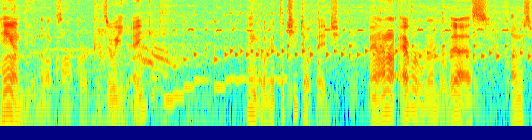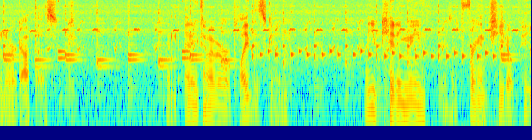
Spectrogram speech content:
handy little clockwork kazooie egg and go get the Cheato page. Man, I don't ever remember this, I must have never got this and anytime I've ever played this game. Are you kidding me? There's a friggin' Cheato page.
